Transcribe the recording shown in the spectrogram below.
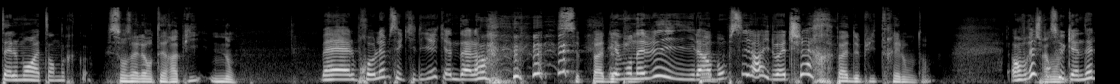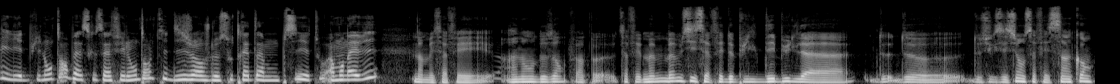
tellement atteindre, quoi? Sans aller en thérapie, non. Ben, le problème, c'est qu'il y est, Kendall. hein. C'est pas Et depuis, à mon avis, il a pas- un bon psy, hein, il doit être cher. pas depuis très longtemps. En vrai, je pense que Kendall, il y est depuis longtemps parce que ça fait longtemps qu'il dit genre je le sous-traite à mon psy et tout. À mon avis, Non, mais ça fait un an, deux ans. Enfin, ça fait même, même si ça fait depuis le début de la de, de, de succession, ça fait cinq ans.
